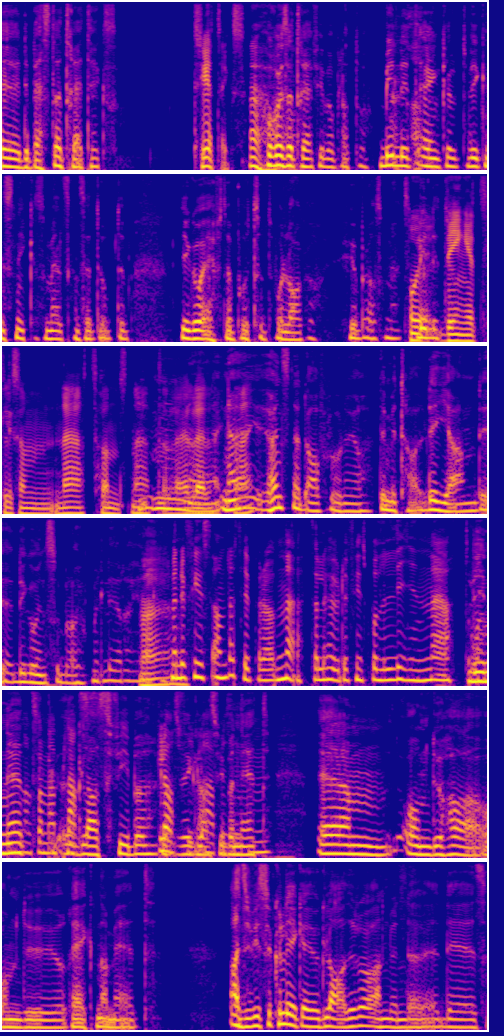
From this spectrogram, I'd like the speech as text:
Eh, det bästa är trätex. Tretex? Porösa träfiberplattor. Billigt, Aha. enkelt, vilken snickare som helst kan sätta upp det. Vi går efter och putsar två lager hur bra som helst. Och Billigt. det är inget liksom nät, hönsnät? Mm, eller, eller? nej, nej, hönsnät avråder jag. Det är metall, det är järn, det, det går inte så bra ihop med lera. Nej. Men det finns andra typer av nät, eller hur? Det finns både linnät och någon Linnät, form av plast. glasfiber, Glasfiber, ja, glasfibernät. precis. Ehm, om, du har, om du räknar med Alltså vissa kollegor är ju gladare och använder det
